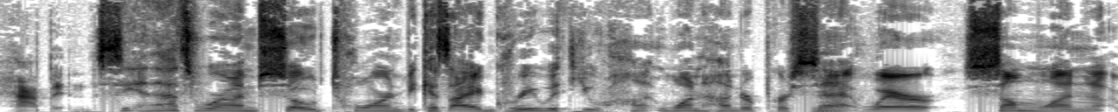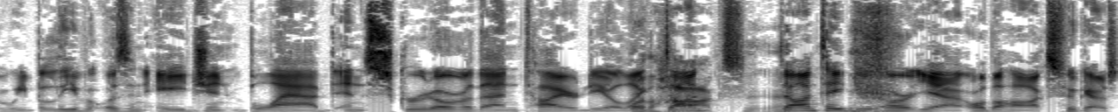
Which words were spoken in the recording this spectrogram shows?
happened. See, and that's where I'm so torn because I agree with you 100% where someone, we believe it was an agent, blabbed and screwed over that entire deal. Like the Don- Hawks. Donte, Di- or yeah, or the Hawks, who cares?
